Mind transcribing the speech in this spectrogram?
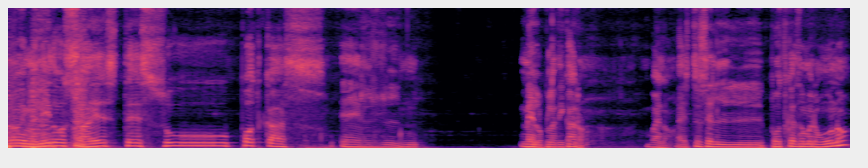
Bueno, bienvenidos a este su podcast, el Me lo platicaron. Bueno, este es el podcast número uno.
